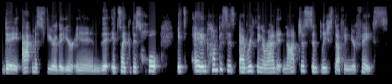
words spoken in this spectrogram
the atmosphere that you're in the, it's like this whole it's it encompasses everything around it not just simply stuffing your face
